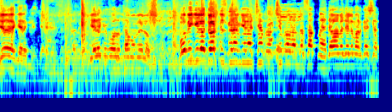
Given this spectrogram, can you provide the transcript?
Yok yok gerek yok. Gerek yok. Gerek yok oldu tamam öyle olsun. Bu bir kilo 400 gram gelen çipro, çiprodan da satmaya devam edelim arkadaşlar.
